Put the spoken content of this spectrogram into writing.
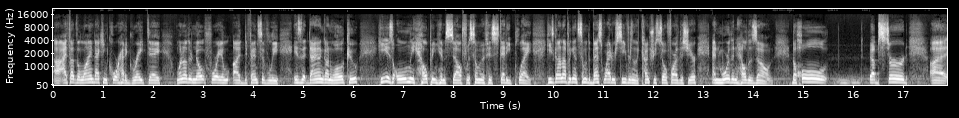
uh, I thought the linebacking core had a great day. One other note for you uh, defensively is that Dayan Ghanwoloku, he is only helping himself with some of his steady play. He's gone up against some of the best wide receivers in the country so far this year and more than held his own. The whole absurd uh,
